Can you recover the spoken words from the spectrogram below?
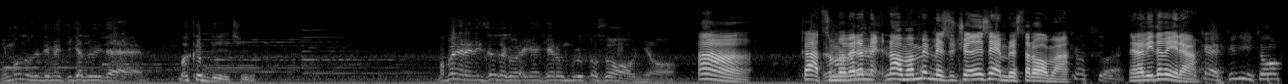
Il mondo si è dimenticato di te. Ma che dici? Ma poi hai realizzato che che era un brutto sogno. Ah, cazzo, No, ma eh. veramente... No, ma a me mi succede sempre sta roba. Che cazzo è? Nella vita vera. Ok, è finito?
